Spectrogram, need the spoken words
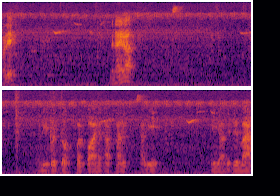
มาดิไปไหนล่ะวันนี้ฝนตกปล่อยๆนะครับพาพาลิไม่ยอมจะขึ้นบ้าน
